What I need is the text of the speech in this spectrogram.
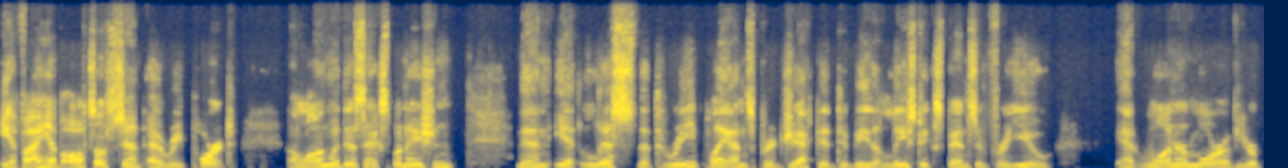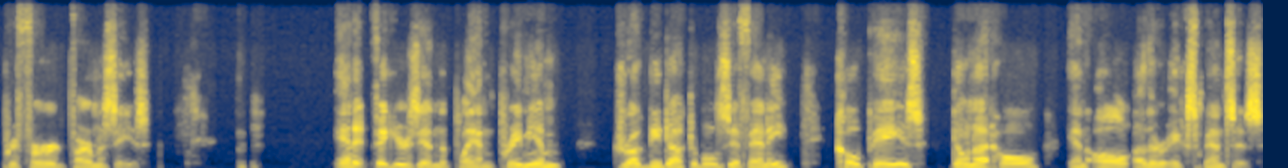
If I have also sent a report along with this explanation, then it lists the three plans projected to be the least expensive for you at one or more of your preferred pharmacies. And it figures in the plan premium, drug deductibles, if any, copays, donut hole, and all other expenses.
